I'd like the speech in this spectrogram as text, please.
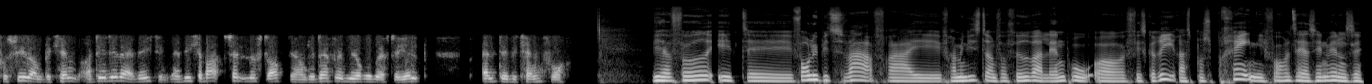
få sygdommen bekæmpet, og det er det, der er vigtigt. Men vi kan bare selv løfte opgaven, det er derfor, vi råber efter hjælp, alt det, vi kan få. Vi har fået et øh, forløbigt svar fra, øh, fra ministeren for Fødevare, Landbrug og Fiskeri, Rasmus Prehn, i forhold til jeres henvendelse.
